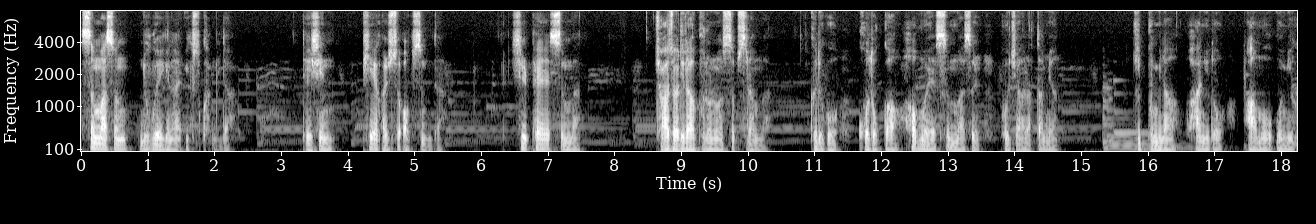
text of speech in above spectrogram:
쓴맛은 누구에게나 익숙합니다. 대신 피해갈 수 없습니다. 실패의 쓴맛, 좌절이라 부르는 씁쓸한 맛, 그리고 고독과 허무의 쓴맛을 보지 않았다면 기쁨이나 환희도 아무 의미가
